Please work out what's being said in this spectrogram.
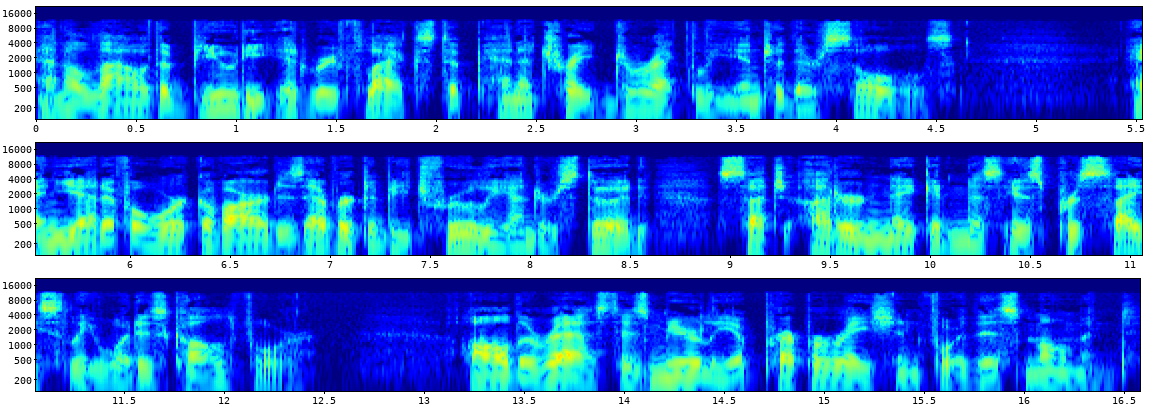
and allow the beauty it reflects to penetrate directly into their souls. And yet, if a work of art is ever to be truly understood, such utter nakedness is precisely what is called for. All the rest is merely a preparation for this moment.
